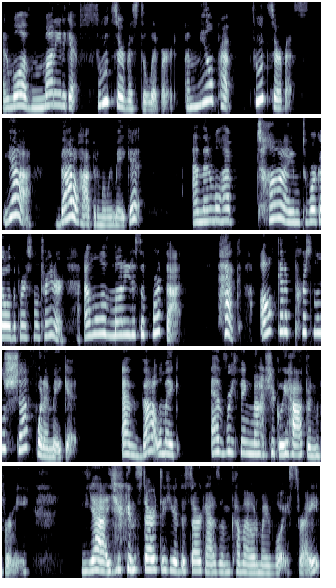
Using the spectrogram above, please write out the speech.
and we'll have money to get food service delivered. A meal prep food service. Yeah, that'll happen when we make it. And then we'll have time to work out with a personal trainer and we'll have money to support that. Heck, I'll get a personal chef when I make it. And that will make everything magically happen for me. Yeah, you can start to hear the sarcasm come out of my voice, right?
